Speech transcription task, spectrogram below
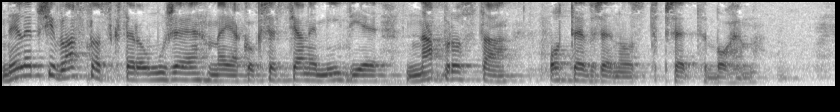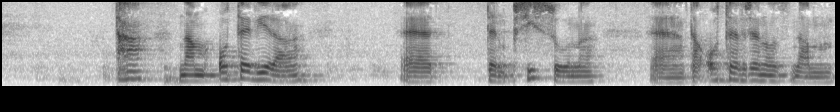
Nejlepší vlastnost, kterou můžeme jako křesťané mít, je naprostá otevřenost před Bohem. Ta nám otevírá eh, ten přísun ta otevřenost nám,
